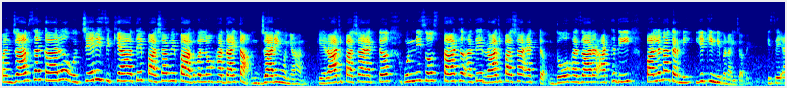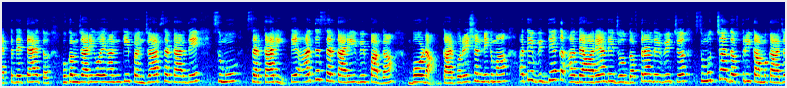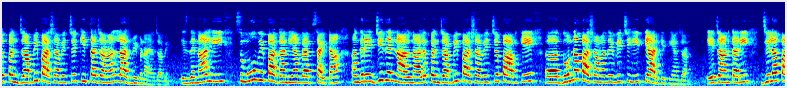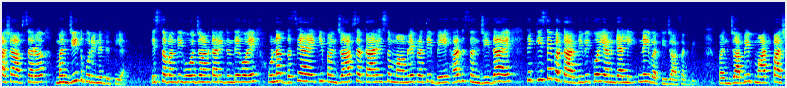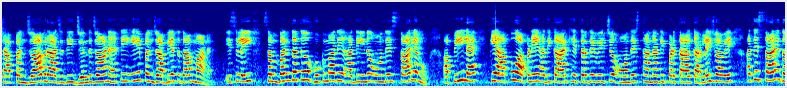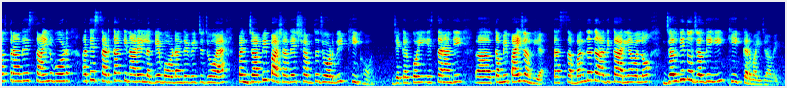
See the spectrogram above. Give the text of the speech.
ਪੰਜਾਬ ਸਰਕਾਰ ਉਚੇਰੀ ਸਿੱਖਿਆ ਅਤੇ ਭਾਸ਼ਾ ਵਿਭਾਗ ਵੱਲੋਂ ਹਦਾਇਤਾਂ ਜਾਰੀ ਹੋਈਆਂ ਹਨ ਕਿ ਰਾਜ ਭਾਸ਼ਾ ਐਕਟ 1967 ਅਤੇ ਰਾਜ ਭਾਸ਼ਾ ਐਕਟ 2008 ਦੀ ਪਾਲਣਾ ਕਰਨੀ ਯਕੀਨੀ ਬਣਾਈ ਜਾਵੇ। ਇਸੇ ਐਕਟ ਦੇ ਤਹਿਤ ਹੁਕਮ ਜਾਰੀ ਹੋਏ ਹਨ ਕਿ ਪੰਜਾਬ ਸਰਕਾਰ ਦੇ ਸਮੂਹ ਸਰਕਾਰੀ ਤੇ ਅਰਧ ਸਰਕਾਰੀ ਵਿਭਾਗਾਂ ਬੋਰਡਾਂ, ਕਾਰਪੋਰੇਸ਼ਨ ਨਿਗਮਾਂ ਅਤੇ ਵਿਦਿਅਕ ਅਦਾਰਿਆਂ ਦੇ ਜੋ ਦਫ਼ਤਰਾਂ ਦੇ ਵਿੱਚ ਸਮੁੱਚਾ ਦਫ਼ਤਰੀ ਕੰਮਕਾਜ ਪੰਜਾਬੀ ਭਾਸ਼ਾ ਵਿੱਚ ਕੀਤਾ ਜਾਣਾ ਲਾਜ਼ਮੀ ਬਣਾਇਆ ਜਾਵੇ। ਇਸ ਦੇ ਨਾਲ ਹੀ ਸਮੂਹ ਵਿਭਾਗਾਂ ਦੀਆਂ ਵੈਬਸਾਈਟਾਂ ਅੰਗਰੇਜ਼ੀ ਦੇ ਨਾਲ-ਨਾਲ ਪੰਜਾਬੀ ਭਾਸ਼ਾ ਵਿੱਚ ਭਾਵ ਕਿ ਦੋਨਾਂ ਭਾਸ਼ਾਵਾਂ ਦੇ ਵਿੱਚ ਹੀ ਤਿਆਰ ਕੀਤੀਆਂ ਜਾਣ। ਇਹ ਜਾਣਕਾਰੀ ਜ਼ਿਲ੍ਹਾ ਭਾਸ਼ਾ ਅਫਸਰ ਮਨਜੀਤ ਪੁਰੀ ਨੇ ਦਿੱਤੀ ਹੈ। ਇਸ ਸੰਬੰਧੀ ਹੋਰ ਜਾਣਕਾਰੀ ਦਿੰਦੇ ਹੋਏ ਉਹਨਾਂ ਦੱਸਿਆ ਹੈ ਕਿ ਪੰਜਾਬ ਸਰਕਾਰ ਇਸ ਮਾਮਲੇ ਪ੍ਰਤੀ ਬੇਹੱਦ ਸੰਜੀਦਾ ਹੈ ਤੇ ਕਿਸੇ ਪ੍ਰਕਾਰ ਦੀ ਵੀ ਕੋਈ ਅਣਗਹਿਲੀ ਨਹੀਂ ਵਰਤੀ ਜਾ ਸਕਦੀ। ਪੰਜਾਬੀ ਮਾਤ ਭਾਸ਼ਾ ਪੰਜਾਬ ਰਾਜ ਦੀ ਜਿੰਦ ਜਾਨ ਹੈ ਤੇ ਇਹ ਪੰਜਾਬੀਅਤ ਦਾ ਮਾਣ ਹੈ। ਇਸ ਲਈ ਸੰਬੰਧਤ ਹੁਕਮਾਂ ਦੇ ਅਧੀਨ ਆਉਂਦੇ ਸਾਰਿਆਂ ਨੂੰ ਅਪੀਲ ਹੈ ਕਿ ਆਪੋ ਆਪਣੇ ਅਧਿਕਾਰ ਖੇਤਰ ਦੇ ਵਿੱਚ ਆਉਂਦੇ ਸਥਾਨਾਂ ਦੀ ਪੜਤਾਲ ਕਰ ਲਈ ਜਾਵੇ ਅਤੇ ਸਾਰੇ ਦਫ਼ਤਰਾਂ ਦੇ ਸਾਈਨ ਬੋਰਡ ਅਤੇ ਸੜਕਾਂ ਕਿਨਾਰੇ ਲੱਗੇ ਬੋਰਡਾਂ ਦੇ ਵਿੱਚ ਜੋ ਹੈ ਪੰਜਾਬੀ ਭਾਸ਼ਾ ਦੇ ਸ਼ਬਦ ਜੋੜ ਵੀ ਠੀਕ ਹੋਣ। ਜੇਕਰ ਕੋਈ ਇਸ ਤਰ੍ਹਾਂ ਦੀ ਕਮੀ ਪਾਈ ਜਾਂਦੀ ਹੈ ਤਾਂ ਸੰਬੰਧਿਤ ਅਧਿਕਾਰੀਆਂ ਵੱਲੋਂ ਜਲਦੀ ਤੋਂ ਜਲਦੀ ਹੀ ਠੀਕ ਕਰਵਾਈ ਜਾਵੇ।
